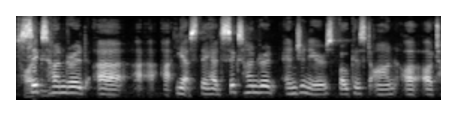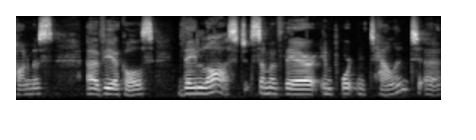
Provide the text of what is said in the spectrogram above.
Titan. 600, uh, uh, uh, yes, they had 600 engineers focused on uh, autonomous uh, vehicles. They lost some of their important talent, uh,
